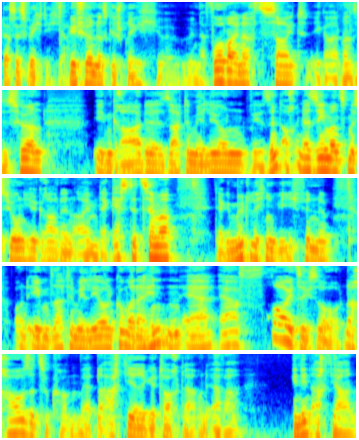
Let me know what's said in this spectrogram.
Das ist wichtig. Ja. Wir führen das Gespräch äh, in der Vorweihnachtszeit, egal wann Sie es hören. Eben gerade sagte mir Leon, wir sind auch in der Seemannsmission hier gerade in einem der Gästezimmer, der gemütlichen, wie ich finde. Und eben sagte mir Leon, guck mal da hinten, er, er freut sich so, nach Hause zu kommen. Er hat eine achtjährige Tochter und er war in den acht Jahren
